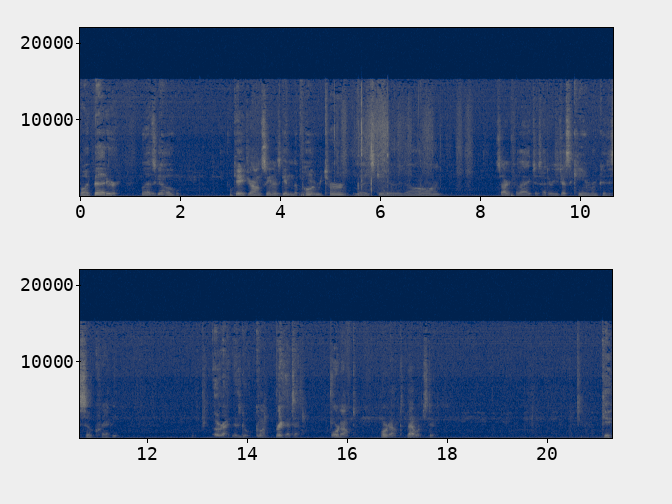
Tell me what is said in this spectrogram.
but better. Let's go. Okay, John Cena's getting the punt return. Let's get it on. Sorry for that. I just had to readjust the camera because it's so crappy. Alright, let's go. Come on, break that tackle. Or don't. Or don't. That works too. Okay,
